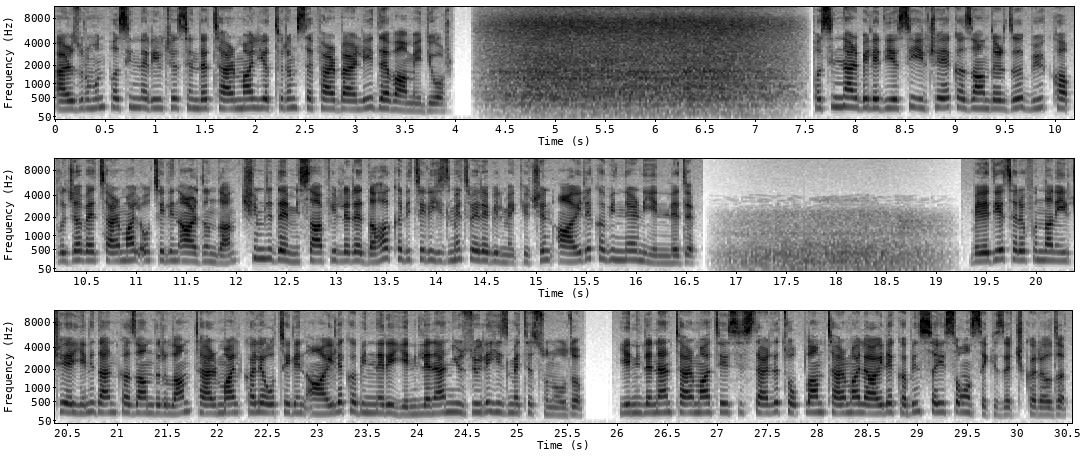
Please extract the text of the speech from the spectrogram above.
Erzurum'un Pasinler ilçesinde termal yatırım seferberliği devam ediyor. Pasinler Belediyesi ilçeye kazandırdığı büyük kaplıca ve termal otelin ardından şimdi de misafirlere daha kaliteli hizmet verebilmek için aile kabinlerini yeniledi. Belediye tarafından ilçeye yeniden kazandırılan Termal Kale Otel'in aile kabinleri yenilenen yüzüyle hizmete sunuldu. Yenilenen termal tesislerde toplam termal aile kabin sayısı 18'e çıkarıldı.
